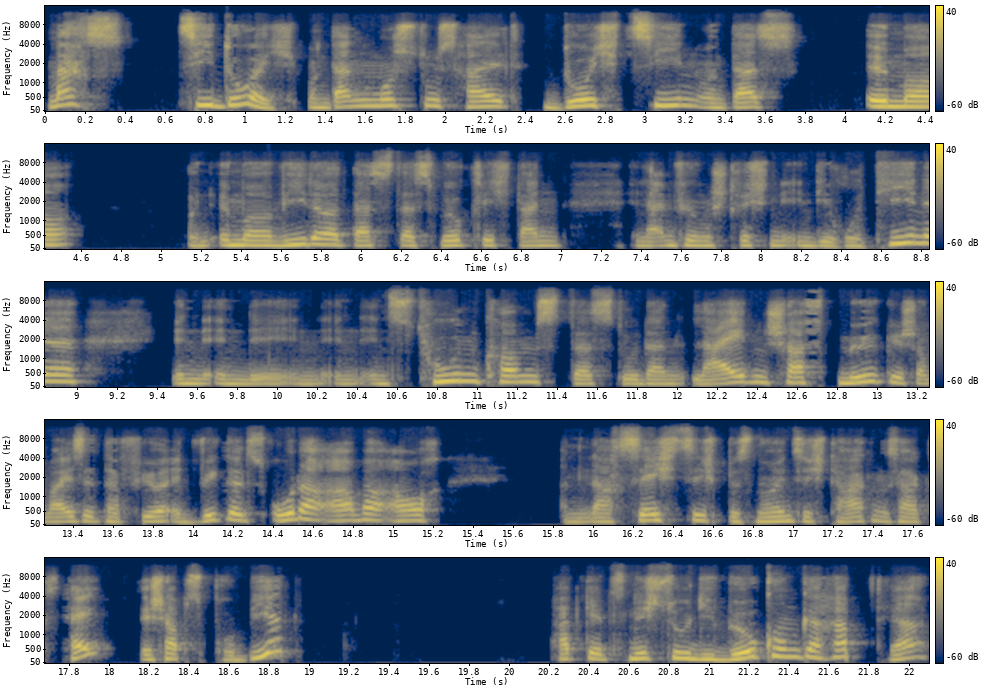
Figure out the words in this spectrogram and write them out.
Mach's, zieh durch. Und dann musst du es halt durchziehen und das immer und immer wieder, dass das wirklich dann in Anführungsstrichen in die Routine, in, in, in, in, ins Tun kommst, dass du dann Leidenschaft möglicherweise dafür entwickelst oder aber auch nach 60 bis 90 Tagen sagst, hey, ich habe es probiert, hat jetzt nicht so die Wirkung gehabt, ja,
